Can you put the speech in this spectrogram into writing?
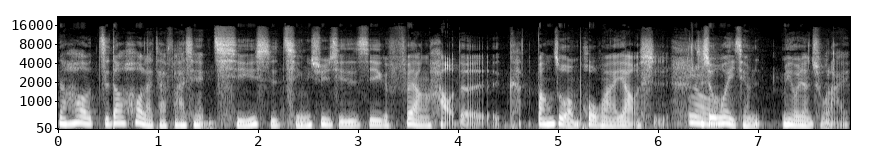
然后直到后来才发现，其实情绪其实是一个。非常好的帮助我们破关的钥匙，其实我以前没有认出来。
